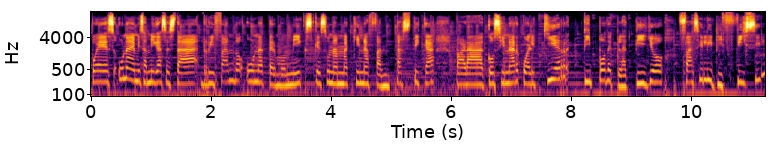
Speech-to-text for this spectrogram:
Pues una de mis amigas está rifando una Thermomix, que es una máquina fantástica para cocinar cualquier tipo de platillo fácil y difícil.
